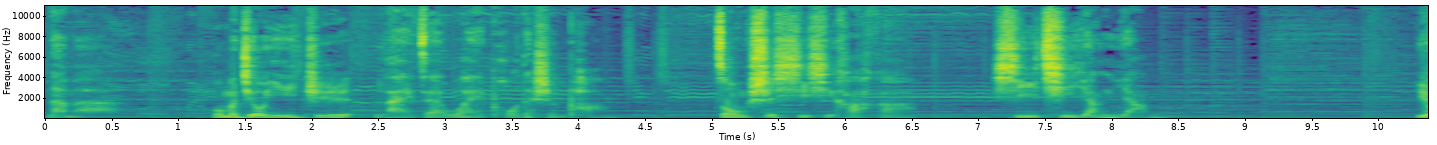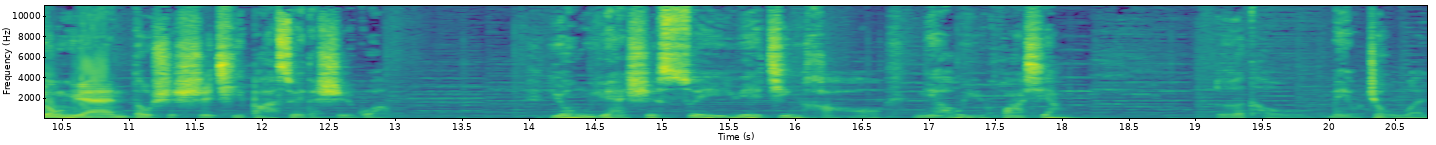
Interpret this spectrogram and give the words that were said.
那么我们就一直赖在外婆的身旁，总是嘻嘻哈哈，喜气洋洋，永远都是十七八岁的时光，永远是岁月静好，鸟语花香，额头没有皱纹，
